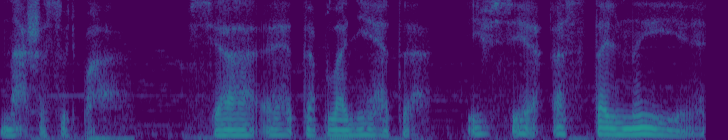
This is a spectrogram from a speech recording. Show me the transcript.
наша судьба. Вся эта планета и все остальные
